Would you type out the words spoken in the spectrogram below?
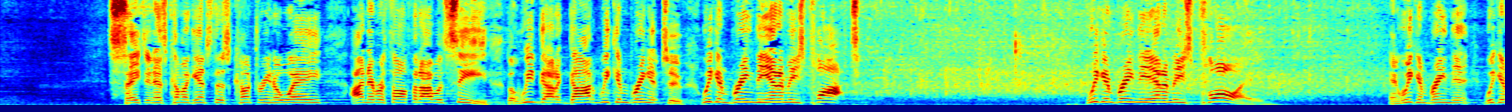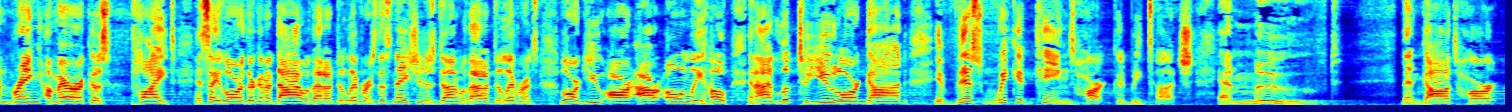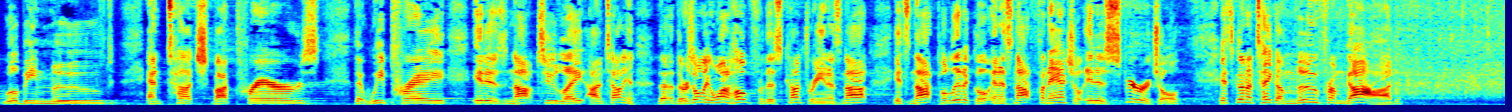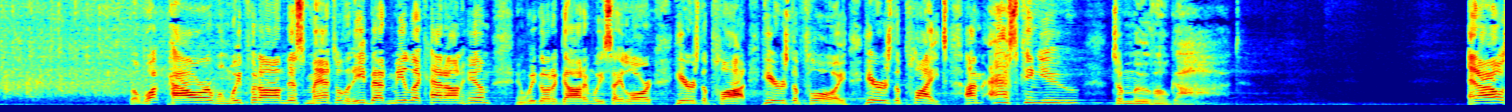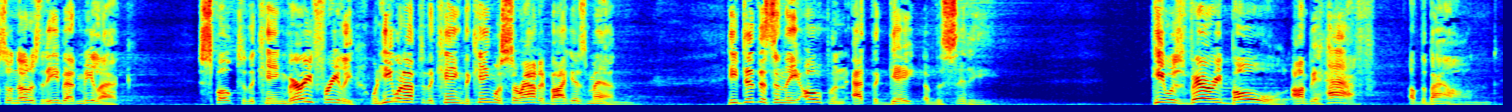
Satan has come against this country in a way I never thought that I would see. But we've got a God we can bring it to. We can bring the enemy's plot. We can bring the enemy's ploy. And we can bring the we can bring America's plight and say, Lord, they're going to die without a deliverance. This nation is done without a deliverance. Lord, you are our only hope. And I look to you, Lord God. If this wicked king's heart could be touched and moved then God's heart will be moved and touched by prayers that we pray. It is not too late. I'm telling you, there's only one hope for this country, and it's not, it's not political and it's not financial. It is spiritual. It's going to take a move from God. But what power when we put on this mantle that Ebed Melech had on him and we go to God and we say, Lord, here's the plot, here's the ploy, here's the plight. I'm asking you to move, oh God. And I also noticed that Ebed Melech spoke to the king very freely. When he went up to the king, the king was surrounded by his men. He did this in the open at the gate of the city. He was very bold on behalf of the bound.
